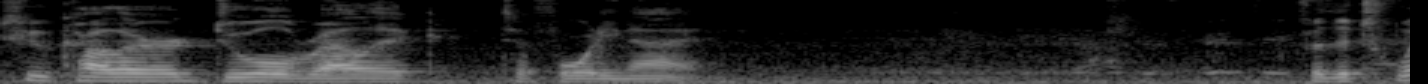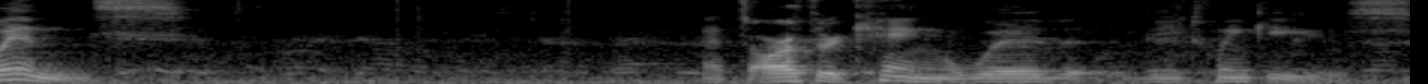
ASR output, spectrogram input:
Two color dual relic to 49. For the Twins, that's Arthur King with the Twinkies.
